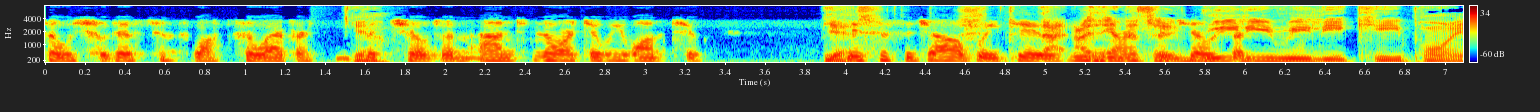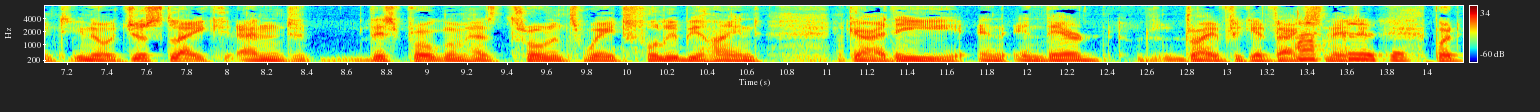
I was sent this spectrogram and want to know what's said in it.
social distance whatsoever Yeah. with children, and nor do we want to. Yes. This is the job we do. That- we I think that's a children. really, really key point. You know, just like, and this program has thrown its weight fully behind Gardaí in, in their drive to get vaccinated. Absolutely. But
